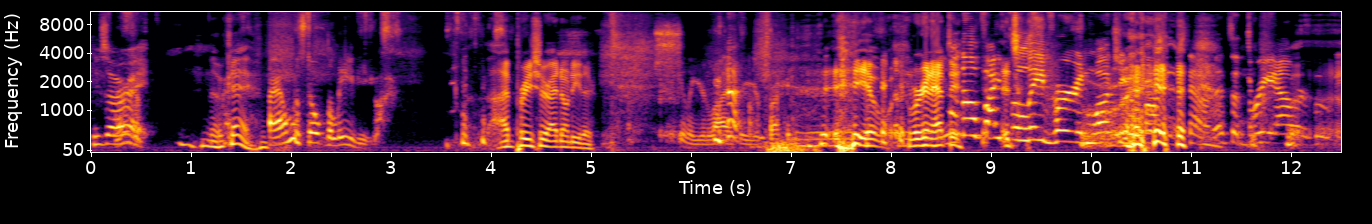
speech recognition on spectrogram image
He's all right. Okay, I almost don't believe you. I'm pretty sure I don't either. feel like you're lying through your fucking. yeah, we're gonna have I don't know if I believe her in watching Apocalypse Now. That's a three-hour movie.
